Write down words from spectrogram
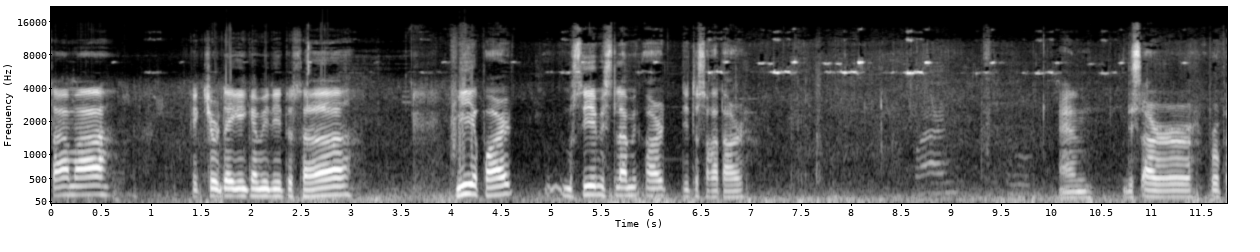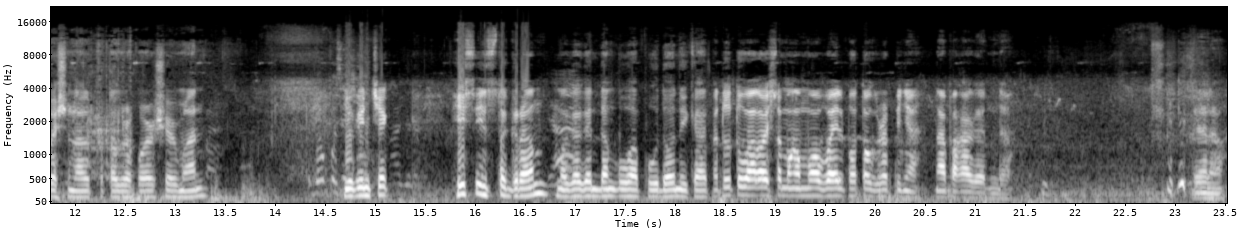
Kasama. Picture taking kami dito sa Mia Park Museum Islamic Art dito sa Qatar. And these are professional photographer Sherman. You can check his Instagram. Magagandang kuha po doon Ikat. natutuwa kayo sa mga mobile photography niya. Napakaganda. Ayan o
